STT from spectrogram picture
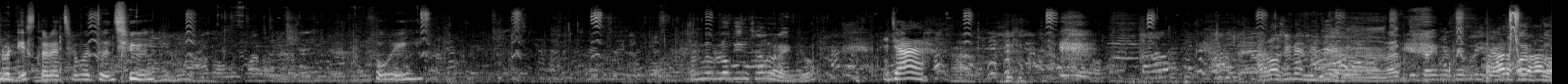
નોટિસ કરે છે બધું જ. હોય તમે બ્લોગિંગ ચાલુ રાખજો. જા. રોશીને લીજે. રાજદીપ ફેમિલી યાર ફરતો.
